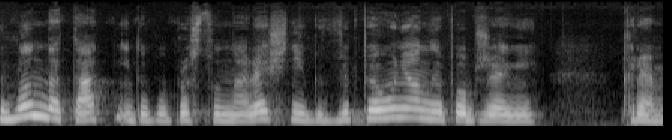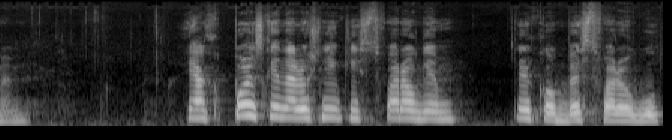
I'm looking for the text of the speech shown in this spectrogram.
Wygląda tak i to po prostu naleśnik wypełniony po brzegi kremem. Jak polskie naleśniki z twarogiem, tylko bez twarogu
